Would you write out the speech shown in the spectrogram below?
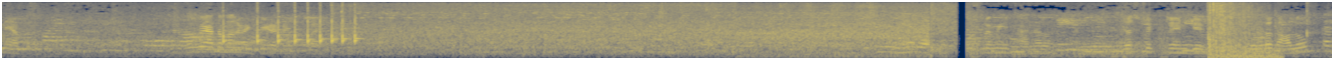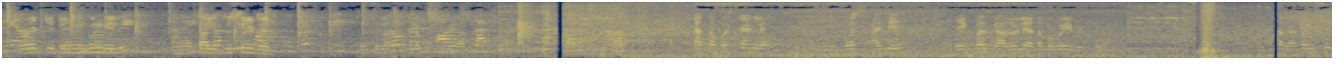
नाही यात्रा तर बघूया आता मला भेटते का मी ठाण्याला जस्ट एक ट्रेन गेली. एवढंच आलो. तेवढ्यात ती ट्रेन निघून गेली. आणि आता आली दुसरी ट्रेन तर तिला तिला आता बस स्टँडला आहे. आणि बस आली आहे. एक बस घालवली आता बघूया भेटतो आता उशीर.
